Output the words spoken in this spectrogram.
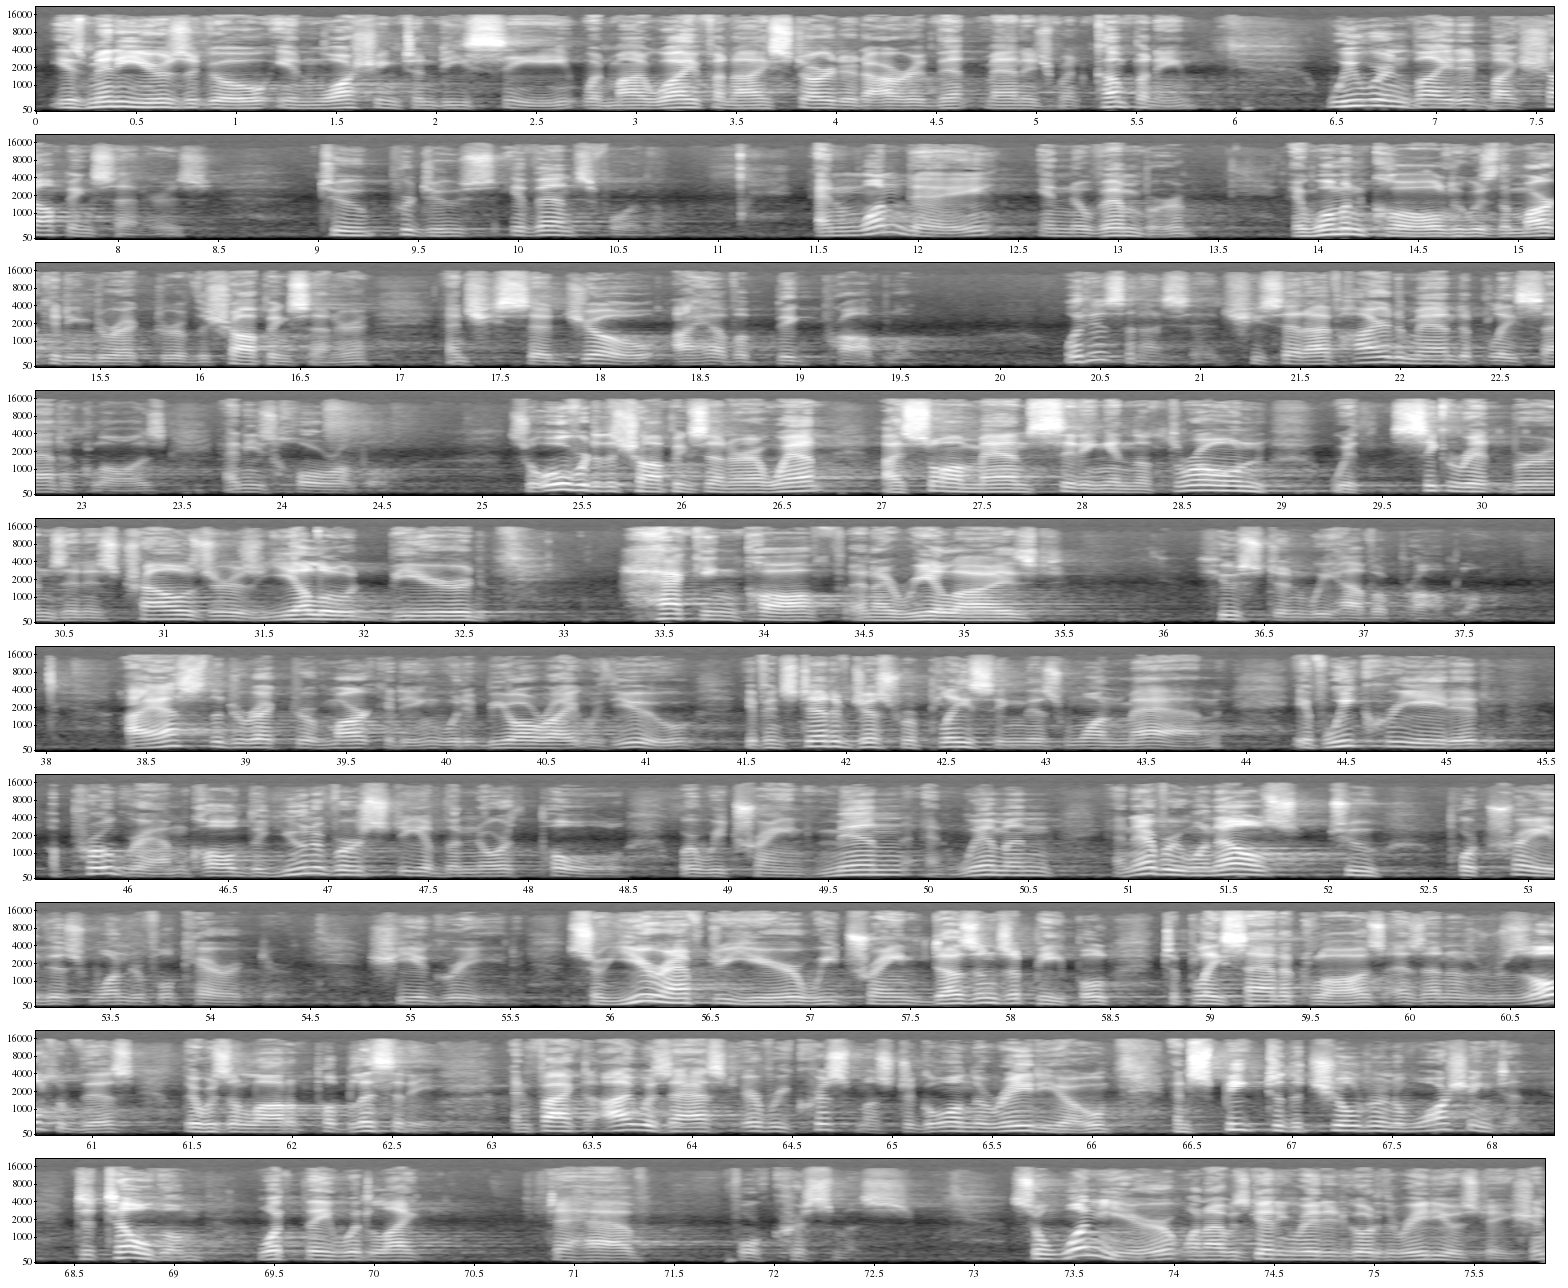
is many years ago in Washington, D.C., when my wife and I started our event management company, we were invited by shopping centers to produce events for them. And one day in November, a woman called who was the marketing director of the shopping center, and she said, Joe, I have a big problem. What is it? I said. She said, I've hired a man to play Santa Claus, and he's horrible. So over to the shopping center I went. I saw a man sitting in the throne with cigarette burns in his trousers, yellowed beard, hacking cough, and I realized, Houston, we have a problem. I asked the director of marketing, would it be all right with you if instead of just replacing this one man, if we created a program called the University of the North Pole, where we trained men and women and everyone else to portray this wonderful character? She agreed. So, year after year, we trained dozens of people to play Santa Claus, as as a result of this, there was a lot of publicity. In fact, I was asked every Christmas to go on the radio and speak to the children of Washington to tell them what they would like to have for Christmas. So, one year, when I was getting ready to go to the radio station,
